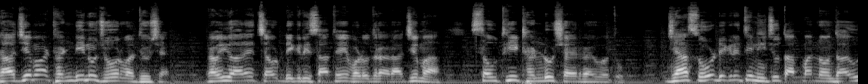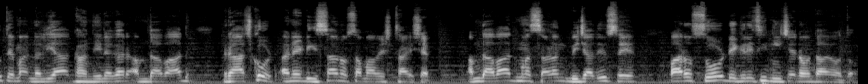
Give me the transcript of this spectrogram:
રાજ્યમાં ઠંડીનું જોર વધ્યું છે. રવિવારે ચૌદ ડિગ્રી સાથે વડોદરા રાજ્યમાં સૌથી ઠંડુ શહેર રહ્યું હતું. જ્યાં સોળ ડિગ્રીથી નીચું તાપમાન નોંધાયું, તેમાં નલિયા, ગાંધીનગર, અમદાવાદ, રાજકોટ અને ડીસાનો સમાવેશ થાય છે. અમદાવાદમાં સળંગ બીજા દિવસે પારો સોળ ડિગ્રીથી નીચે નોંધાયો હતો.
